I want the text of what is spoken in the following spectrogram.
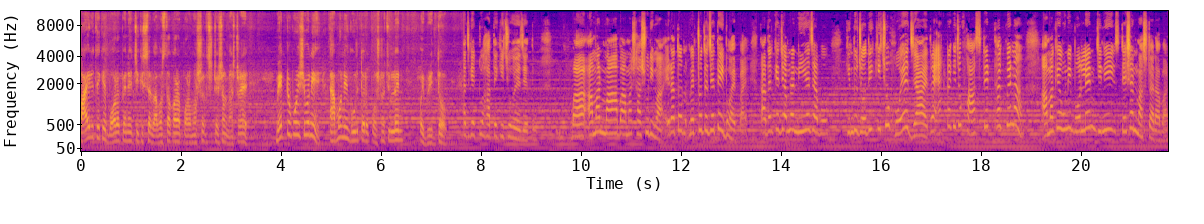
বাইরে থেকে বড় পেনে চিকিৎসার ব্যবস্থা করার পরামর্শ স্টেশন মাস্টারের। মেট্রো পরিষেবা নিয়ে এমনই গুরুতর প্রশ্ন তুললেন ওই বৃদ্ধ। আজকে একটু হাতে কিছু হয়ে যেত। বা আমার মা বা আমার শাশুড়ি মা, এরা তো মেট্রোতে যেতেই ভয় পায়। তাদেরকে যে আমরা নিয়ে যাব, কিন্তু যদি কিছু হয়ে যায়, তো একটা কিছু ফার্স্ট এড থাকবে না? আমাকে উনি বললেন যিনি স্টেশন মাস্টার আবার।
